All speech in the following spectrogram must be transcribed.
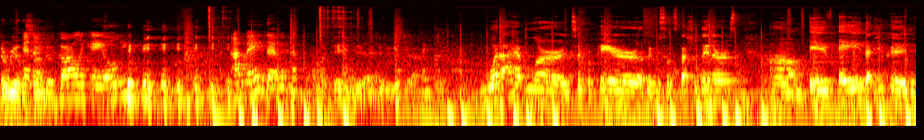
Every other and Sunday. a garlic aioli. I made that with peppercorn. Yeah, you did. You did a good job. Thank you. What I have learned to prepare maybe some special dinners um, is A, that you can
